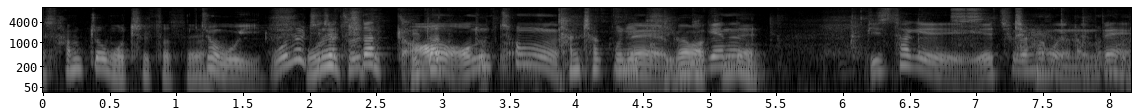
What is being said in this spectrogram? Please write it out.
3.57 썼어요. 좀 5위. 오늘 진짜 오늘 둘다 진짜 둘다 어, 또- 엄청 탄착분이 네, 기가 막힌데. 비슷하게 예측을 하고 있는데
